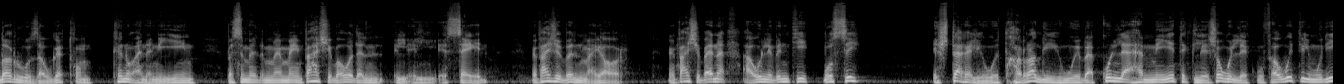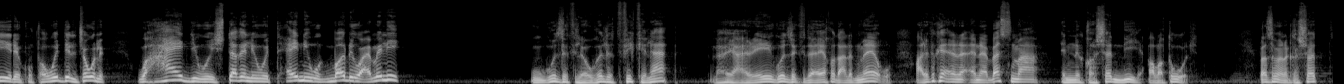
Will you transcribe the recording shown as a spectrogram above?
ضروا زوجاتهم كانوا أنانيين بس ما, ينفعش يبقى هو ده ال- ال- ال- السائد. ما ينفعش يبقى المعيار. ما ينفعش يبقى أنا أقول لبنتي بصي اشتغلي وتخرجي ويبقى كل أهميتك لشغلك وفوتي لمديرك وفوتي لشغلك وعادي واشتغلي وتهاني واكبري واعملي. وجوزك لو غلط فيك لأ. لا يعني إيه جوزك ده ياخد على دماغه؟ على فكرة أنا أنا بسمع النقاشات دي على طول. بسمع نقاشات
